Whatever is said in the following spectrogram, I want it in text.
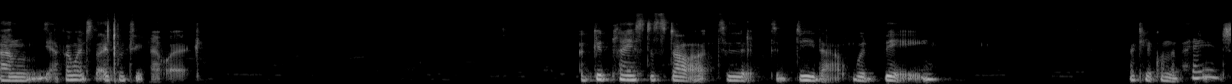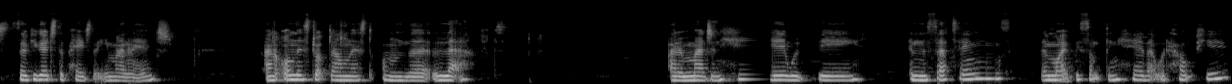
um yeah, if I went to the Open Food Network. A good place to start to look to do that would be I click on the page. So if you go to the page that you manage, and on this drop down list on the left, I'd imagine here would be in the settings, there might be something here that would help you.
